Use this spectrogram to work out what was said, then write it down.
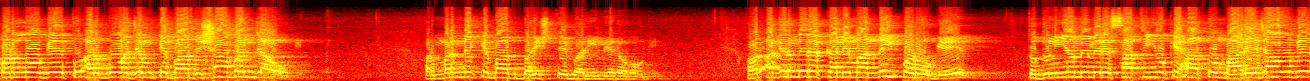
पढ़ लोगे तो अरबो अजम के बादशाह बन जाओगे और मरने के बाद बहिश्ते बरी में रहोगे। और अगर मेरा कलेमा नहीं पढ़ोगे तो दुनिया में मेरे साथियों के हाथों मारे जाओगे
